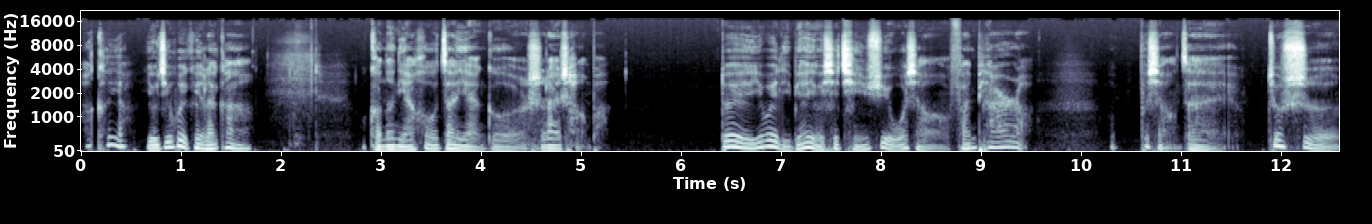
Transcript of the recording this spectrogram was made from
啊，可以啊，有机会可以来看啊。可能年后再演个十来场吧。对，因为里边有些情绪，我想翻篇儿啊。不想再，就是，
